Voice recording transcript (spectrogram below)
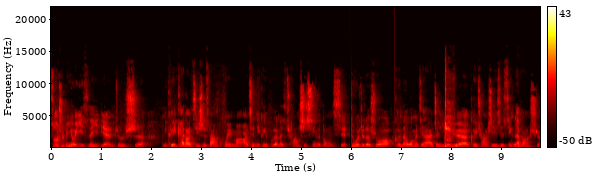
做视频有意思的一点就是，你可以看到及时反馈嘛，而且你可以不断的尝试新的东西，就会觉得说，可能我们接下来这一个月可以尝试一些新的方式，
